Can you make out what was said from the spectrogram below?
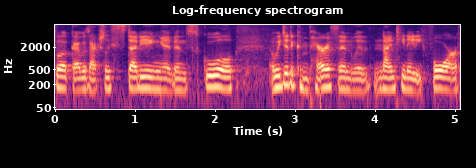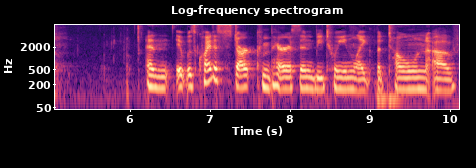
book, I was actually studying it in school and we did a comparison with 1984 and it was quite a stark comparison between like the tone of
